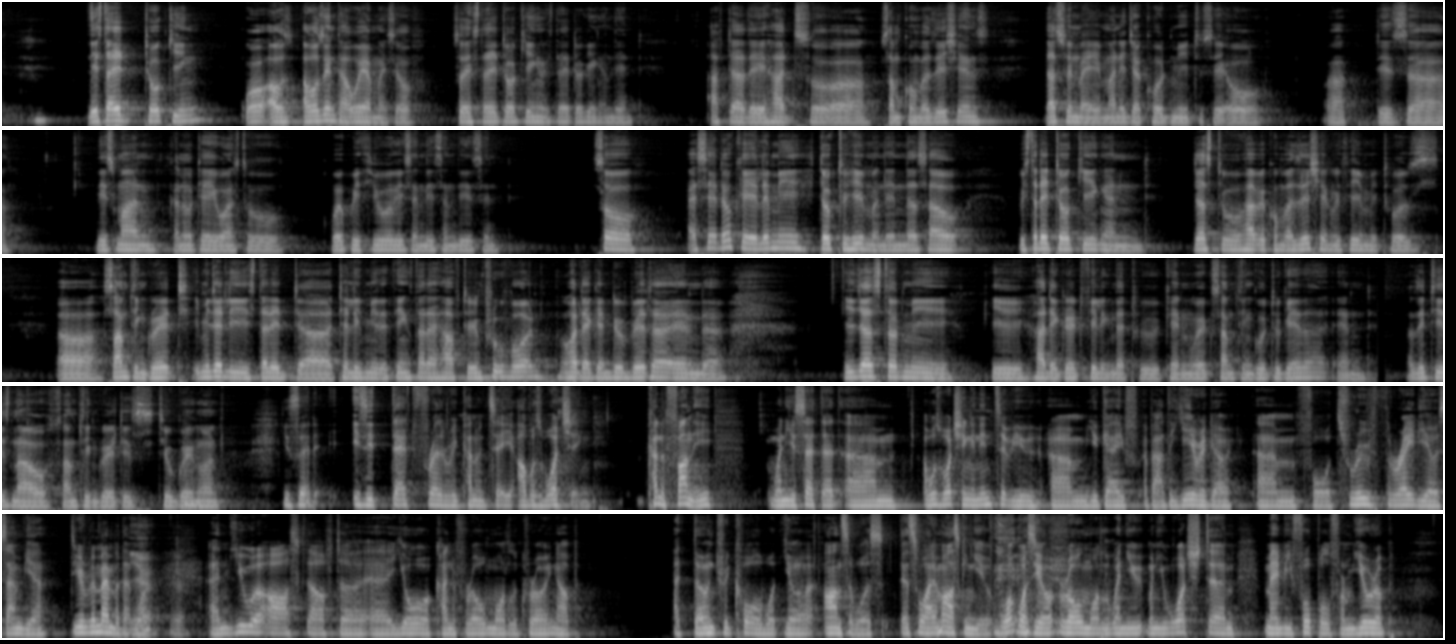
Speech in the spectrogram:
They started talking. Well, I was I wasn't aware myself, so they started talking. They started talking, and then after they had so uh, some conversations, that's when my manager called me to say, "Oh, uh, this uh, this man Kanouté he wants to work with you, this and this and this." And so I said, "Okay, let me talk to him," and then that's how we started talking and just to have a conversation with him, it was uh, something great. Immediately, he started uh, telling me the things that I have to improve on, what I can do better, and uh, he just told me he had a great feeling that we can work something good together. And as it is now, something great is still going on. You said, "Is it that Frederick Kanouté I was watching?" Kind of funny when you said that. Um, I was watching an interview um, you gave about a year ago um, for Truth Radio Zambia. Do you remember that Yeah, one? yeah. And you were asked after uh, your kind of role model growing up. I don't recall what your answer was. That's why I'm asking you. What was your role model when you when you watched um, maybe football from Europe,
